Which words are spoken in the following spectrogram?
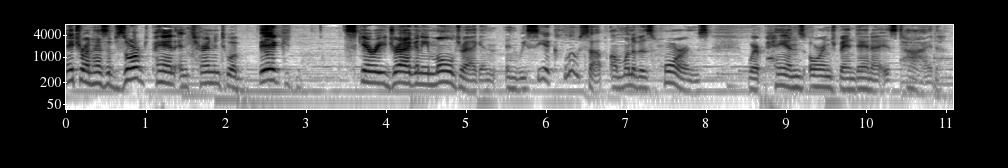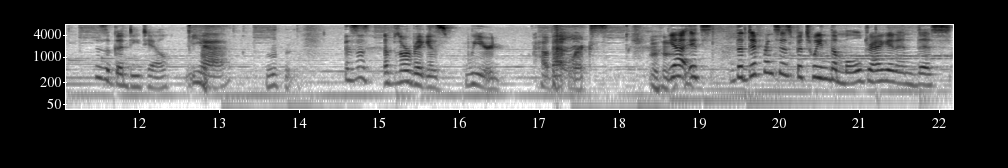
Natron has absorbed Pan and turned into a big, scary, dragony mole dragon, and we see a close up on one of his horns where Pan's orange bandana is tied. This is a good detail. Yeah. Mm-hmm. this is absorbing is weird how that works. Mm-hmm. Yeah, it's the differences between the mole dragon and this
